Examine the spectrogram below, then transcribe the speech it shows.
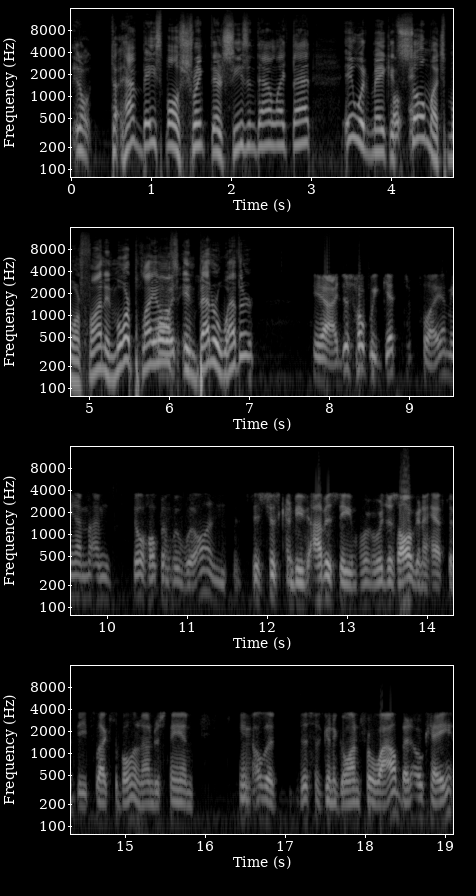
you know to have baseball shrink their season down like that, it would make it Oh, so much more fun and more Oh, playoffs it- in better weather. Yeah, I just hope we get to play. I mean, I'm I'm still hoping we will, and it's just going to be obviously we're just all going to have to be flexible and understand, you know, that this is going to go on for a while. But okay,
